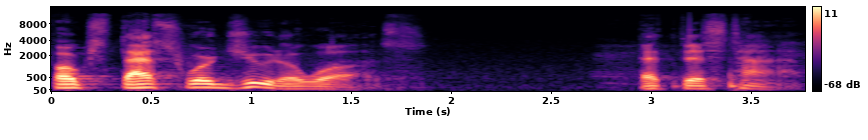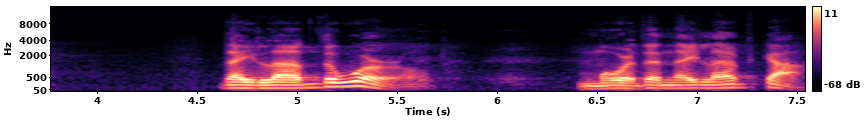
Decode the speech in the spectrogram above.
Folks, that's where Judah was at this time. They loved the world more than they loved God.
